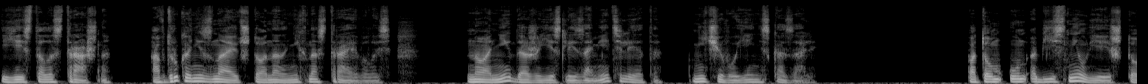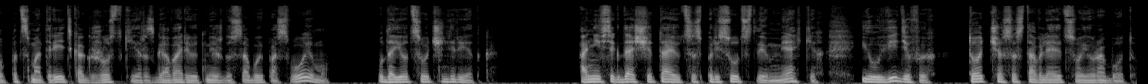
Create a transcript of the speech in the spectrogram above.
и ей стало страшно. А вдруг они знают, что она на них настраивалась? Но они, даже если и заметили это, ничего ей не сказали. Потом он объяснил ей, что подсмотреть, как жесткие разговаривают между собой по-своему, удается очень редко. Они всегда считаются с присутствием мягких и, увидев их, тотчас оставляют свою работу.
